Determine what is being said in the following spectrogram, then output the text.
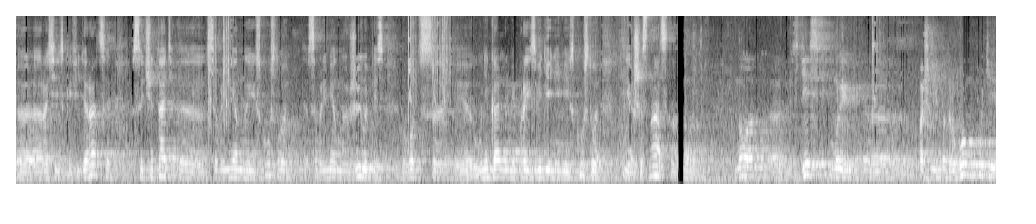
э, Российской Федерации, сочетать э, современное искусство, современную живопись вот с э, уникальными произведениями искусства э, 16 но э, здесь мы пошли по другому пути,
